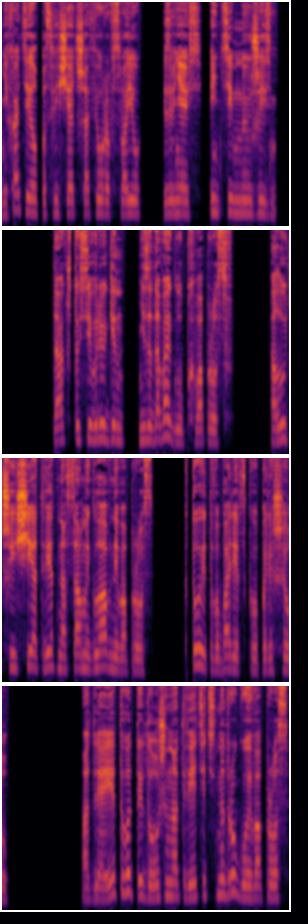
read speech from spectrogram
Не хотел посвящать шофера в свою, извиняюсь, интимную жизнь. Так что, Севрюгин, не задавай глупых вопросов, а лучше ищи ответ на самый главный вопрос. Кто этого Борецкого порешил? А для этого ты должен ответить на другой вопрос.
